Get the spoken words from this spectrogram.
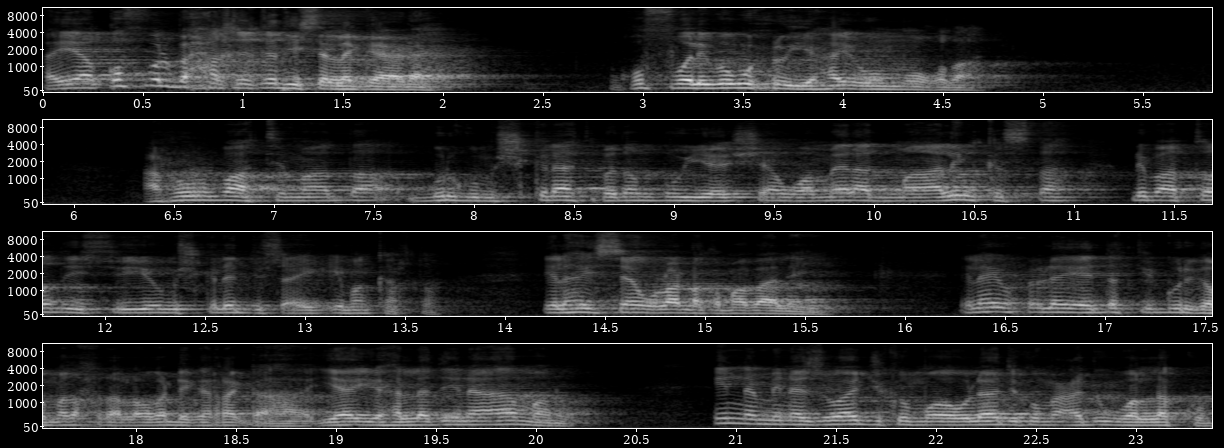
ayaa qof walba xaqiiqadiisa la gaadhaa. Qof waliba wuxuu yahay uu muuqdaa carruur baa timaada gurigu mushkilaad badan buu yeeshaa waa meel aad maalin kasta dhibaatadiisu iyo mushkiladiisu ay iman karto. Ilaahay see ula dhaqma baa leeyahy ilahay wuxuu leeyahay dadkii guriga madaxda looga dhigay ragga ahaa yaa ayuha aladiina aamanuu ina min aswaajikum waawlaadikum caduwan lakum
